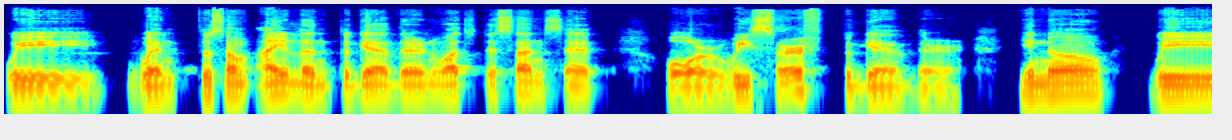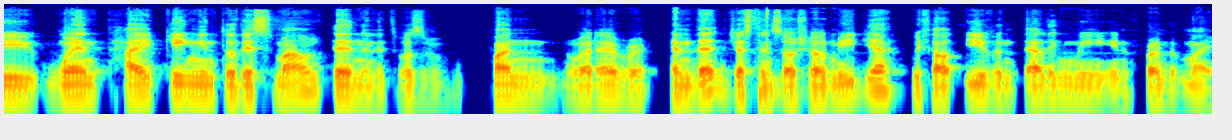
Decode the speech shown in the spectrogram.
we went to some island together and watched the sunset, or we surfed together. You know, we went hiking into this mountain and it was fun, whatever. And then just in social media, without even telling me in front of my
